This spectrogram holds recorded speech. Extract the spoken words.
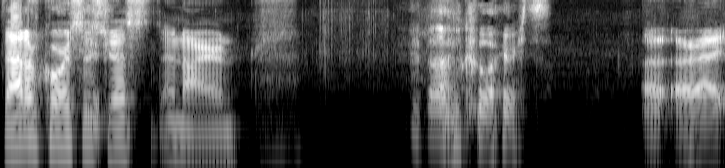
that of course is just an iron. of course. Uh, all right.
